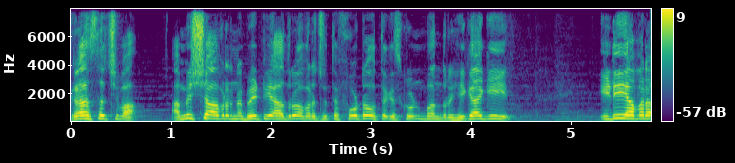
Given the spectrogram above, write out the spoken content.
ಗೃಹ ಸಚಿವ ಅಮಿತ್ ಶಾ ಅವರನ್ನು ಭೇಟಿಯಾದರು ಅವರ ಜೊತೆ ಫೋಟೋ ತೆಗೆಸ್ಕೊಂಡು ಬಂದರು. ಹೀಗಾಗಿ ಇಡೀ ಅವರ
